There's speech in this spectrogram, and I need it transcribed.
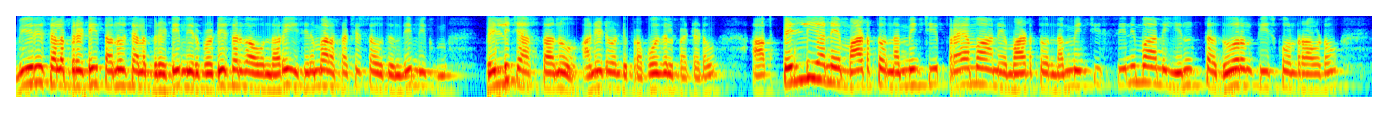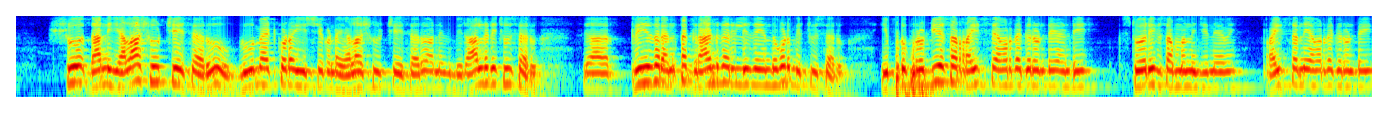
మీరు సెలబ్రిటీ తను సెలబ్రిటీ మీరు ప్రొడ్యూసర్గా ఉన్నారు ఈ సినిమా సక్సెస్ అవుతుంది మీకు పెళ్ళి చేస్తాను అనేటువంటి ప్రపోజల్ పెట్టడం. ఆ పెళ్ళి అనే మాటతో నమ్మించి ప్రేమ అనే మాటతో నమ్మించి సినిమాని ఇంత దూరం తీసుకొని రావడం షూ దాన్ని ఎలా షూట్ చేశారు బ్లూ మ్యాట్ కూడా యూజ్ చేయకుండా ఎలా షూట్ చేశారు అనేది మీరు ఆల్రెడీ చూశారు. ట్రీజర్ ఎంత గ్రాండ్గా రిలీజ్ అయిందో కూడా మీరు చూశారు. ఇప్పుడు ప్రొడ్యూసర్ రైట్స్ ఎవరి దగ్గర ఉంటాయండి? స్టోరీకి సంబంధించినవి రైట్స్ అన్నీ ఎవరి దగ్గర ఉంటాయి?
